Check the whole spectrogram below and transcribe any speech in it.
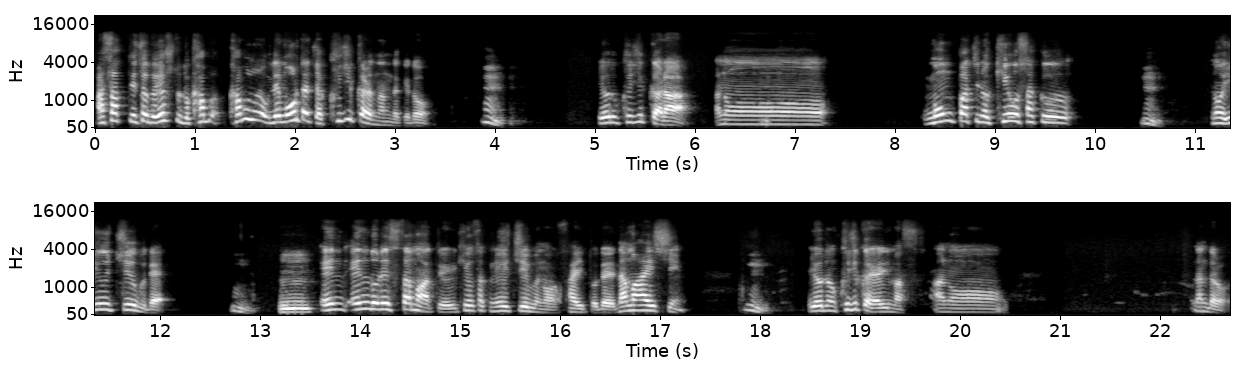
あさってちょっとよしととかぶかぶるの、でも俺たちは9時からなんだけど、夫。うん。夜9時から、あのー、モンパチの清作うん。の YouTube で、うん。うん。エンエンドレスサマーという清作の YouTube のサイトで生配信、うん。夜の9時からやります。あのーなんだろ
